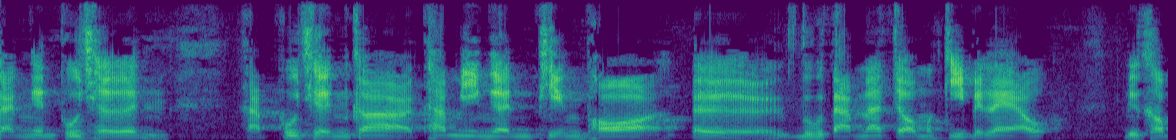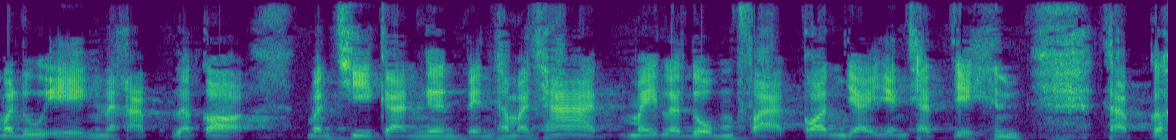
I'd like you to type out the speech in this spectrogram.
การเงินผู้เชิญ ครับ ผู้เชิญก็ถ้ามีเงินเพียงพอเออดูตามหน้าจอเมื่อกี้ไปแล้ว หรือเข้ามาดูเองนะครับ แล้วก็บัญชีการเงินเป็นธรรมชาติ ไม่ระดมฝากก้อนใหญ่อย่างชัดเจนครับก็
